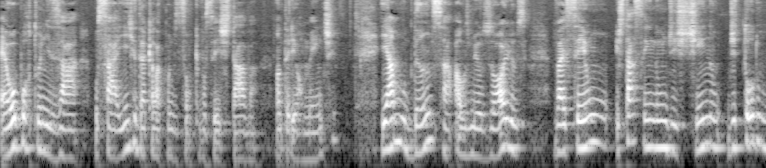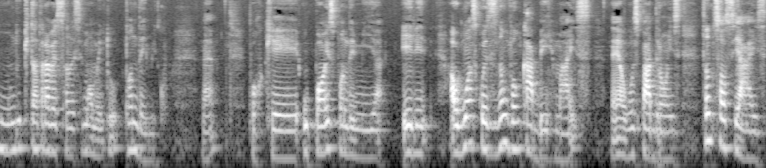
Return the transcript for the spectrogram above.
é oportunizar o sair daquela condição que você estava anteriormente. E a mudança, aos meus olhos, vai ser um, está sendo um destino de todo mundo que está atravessando esse momento pandêmico, né? Porque o pós-pandemia, ele, algumas coisas não vão caber mais, né? Alguns padrões tanto sociais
